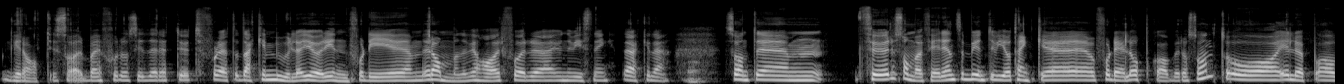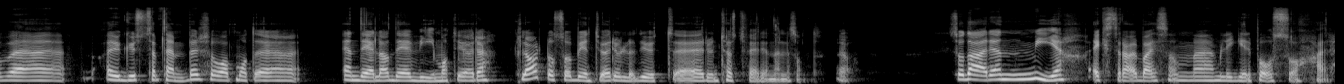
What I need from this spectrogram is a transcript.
gratisarbeid, for å si det rett ut. For det er ikke mulig å gjøre innenfor de rammene vi har for undervisning. Det er ikke det. Ja. Sånn at før sommerferien så begynte vi å tenke å fordele oppgaver og sånt, og i løpet av august-september så var på en måte en del av det vi måtte gjøre, klart, og så begynte vi å rulle det ut rundt høstferien eller sånt. Ja. Så det er en mye ekstraarbeid som ligger på oss òg her.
